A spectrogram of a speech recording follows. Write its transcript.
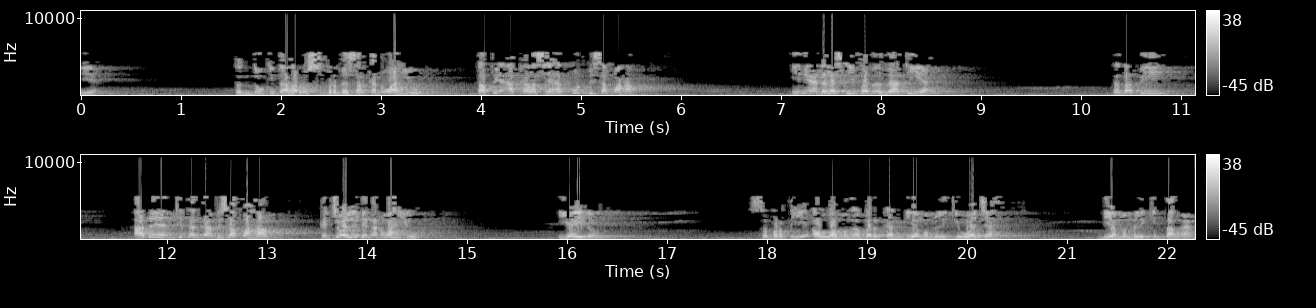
Iya. Tentu kita harus berdasarkan wahyu. Tapi akal sehat pun bisa paham. Ini adalah sifat zatiyah. Tetapi ada yang kita nggak bisa paham kecuali dengan wahyu. Yaitu seperti Allah mengabarkan dia memiliki wajah, dia memiliki tangan,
